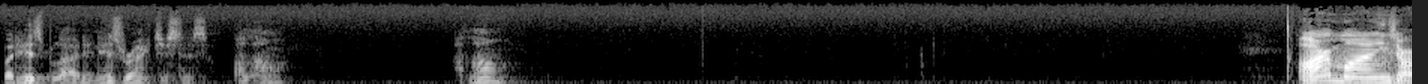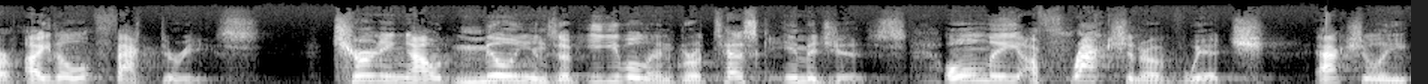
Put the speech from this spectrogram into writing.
But His blood and His righteousness alone. Alone. Our minds are idol factories, churning out millions of evil and grotesque images only a fraction of which actually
